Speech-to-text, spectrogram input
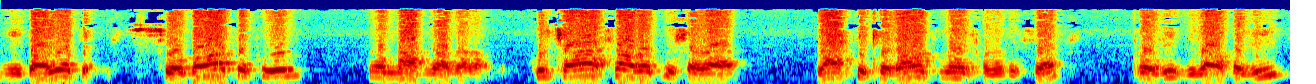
میباید ثبات پول رو مبنا قرار بده پول چه ثابت می‌شود؟ وقتی که رانت میل کنه به صفر تولید داخلی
